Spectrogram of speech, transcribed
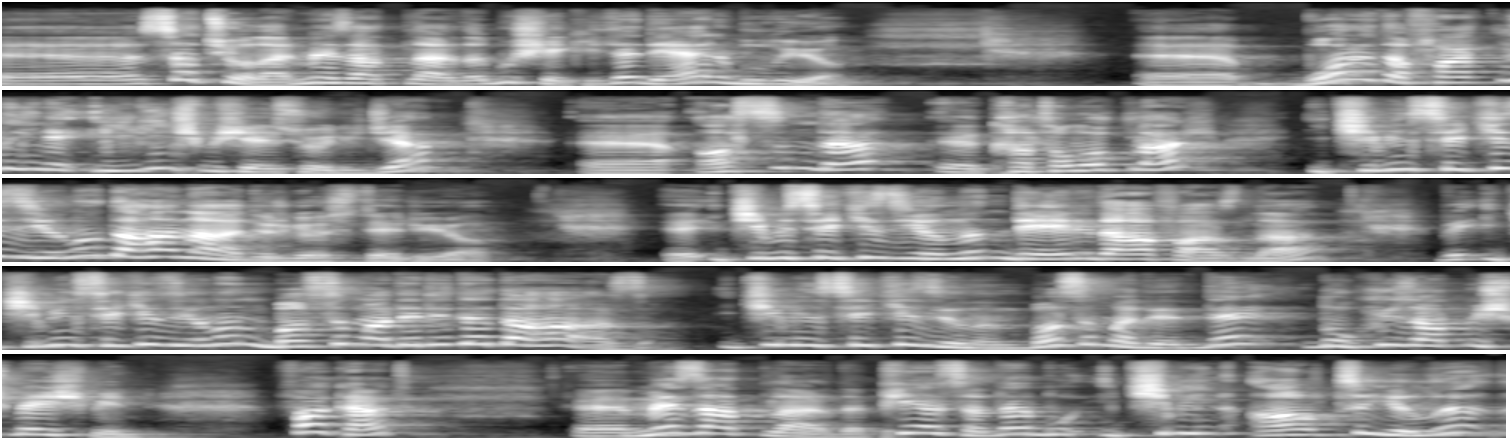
e, satıyorlar. Mezatlarda bu şekilde değer buluyor. E, bu arada farklı yine ilginç bir şey söyleyeceğim. E, aslında e, kataloglar 2008 yılını daha nadir gösteriyor. 2008 e, yılının değeri daha fazla ve 2008 yılının basım adedi de daha az. 2008 yılının basım adedi de 965 bin. Fakat e, mezatlarda piyasada bu 2006 yılı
